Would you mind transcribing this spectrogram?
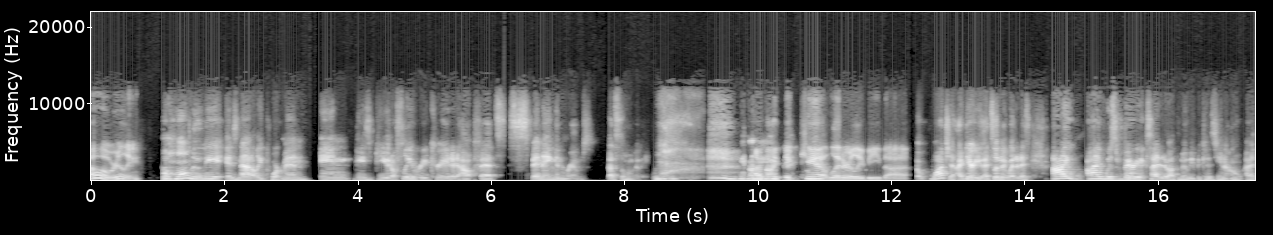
Oh, really? The whole movie is Natalie Portman in these beautifully recreated outfits, spinning in rooms. That's the whole movie. I not mean, it can't literally be that. Uh, watch it i dare you it's literally what it is i i was very excited about the movie because you know i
